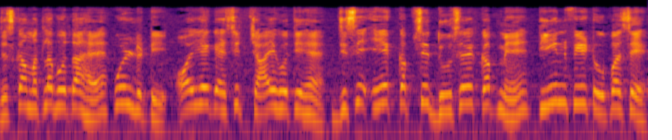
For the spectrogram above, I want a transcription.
जिसका मतलब होता है पुल्ड टी और ये एक ऐसी चाय होती है, जिसे एक कप से दूसरे कप में तीन फीट ऊपर से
